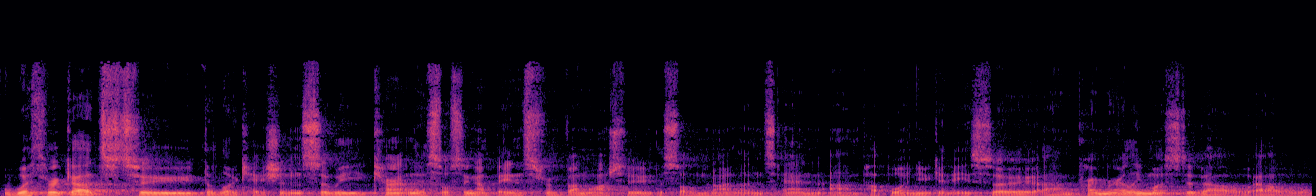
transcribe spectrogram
with regards to the locations, so we currently are sourcing our beans from Vanuatu, the Solomon Islands, and um, Papua New Guinea. So um, primarily, most of our, our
